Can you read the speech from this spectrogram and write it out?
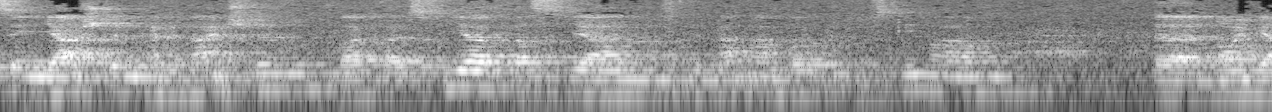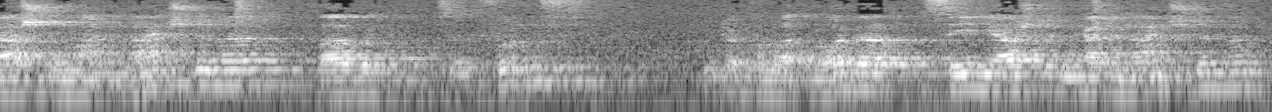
10 Ja-Stimmen, keine Nein-Stimmen, Wahlkreis 4, Bastian, den Nachnamen wollten wir im haben, äh, 9 Ja-Stimmen, eine Nein-Stimme, Wahlbezirk 5, Günter Konrad Neubert, 10 Ja-Stimmen, keine Nein-Stimme,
